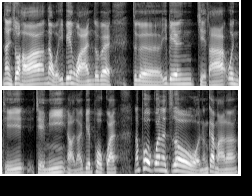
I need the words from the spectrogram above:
那你说好啊？那我一边玩，对不对？这个一边解答问题、解谜啊，然后一边破关。那破关了之后，我能干嘛呢？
